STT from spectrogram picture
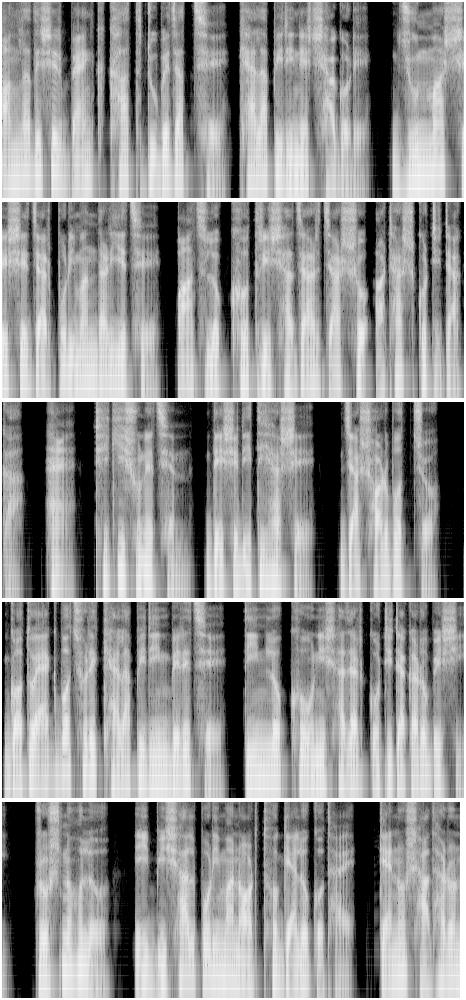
বাংলাদেশের ব্যাংক খাত ডুবে যাচ্ছে খেলাপি ঋণের সাগরে। জুন মাস শেষে যার পরিমাণ দাঁড়িয়েছে পাঁচ লক্ষ ত্রিশ হাজার চারশো আঠাশ কোটি টাকা। হ্যাঁ ঠিকই শুনেছেন, দেশের ইতিহাসে যা সর্বোচ্চ। গত এক বছরে খেলাপি ঋণ বেড়েছে তিন লক্ষ উনিশ হাজার কোটি টাকারও বেশি। প্রশ্ন হল, এই বিশাল পরিমাণ অর্থ গেল কোথায়? কেন সাধারণ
